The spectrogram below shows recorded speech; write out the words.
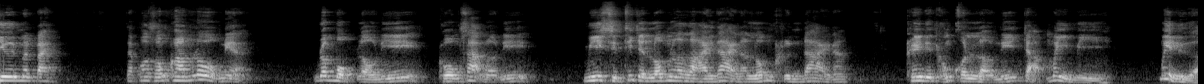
ยืนมันไป แต่พอสงครามโลกเนี่ย ระบบเหล่านี้โครงสร้างเหล่านี้ มีสิทธิ์ที่จะล้มละลายได้นะล้มคลึงได้นะ เครดิตของคนเหล่านี้จะไม่มีไม่เหลือ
